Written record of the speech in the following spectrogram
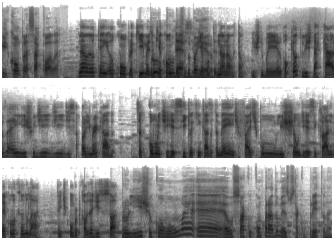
e compra sacola. Não, eu tenho, eu compro aqui, mas Pro- o que acontece? lixo do O que banheiro. aconte- Não, não, então, lixo do banheiro, qualquer outro lixo da casa é lixo de, de, de sacola de mercado. Só que como a gente recicla aqui em casa também, a gente faz tipo um lixão de reciclado e vai colocando lá. Então a gente compra por causa disso só. Pro lixo comum é, é, é o saco comprado mesmo, saco preto, né?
